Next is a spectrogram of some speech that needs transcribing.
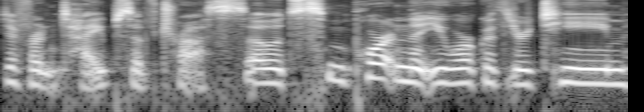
different types of trusts. So it's important that you work with your team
